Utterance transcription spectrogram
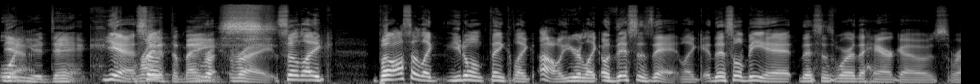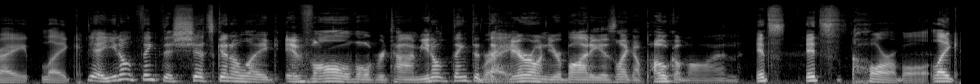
on Yeah. your dick. yeah, right so at the base. right. So like but also like you don't think like, oh, you're like, oh, this is it. Like this will be it. This is where the hair goes, right? Like Yeah, you don't think that shit's gonna like evolve over time. You don't think that the hair on your body is like a Pokemon. it's it's horrible. Like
